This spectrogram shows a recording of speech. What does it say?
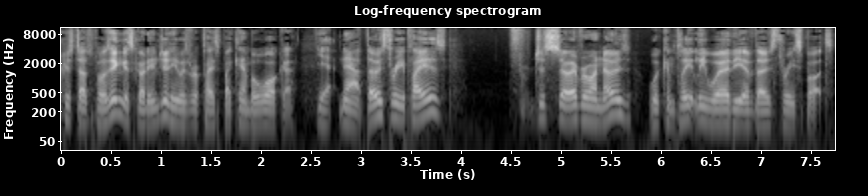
Kristaps Porzingis got injured. He was replaced by Kemba Walker. Yeah. Now those three players, f- just so everyone knows, were completely worthy of those three spots.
